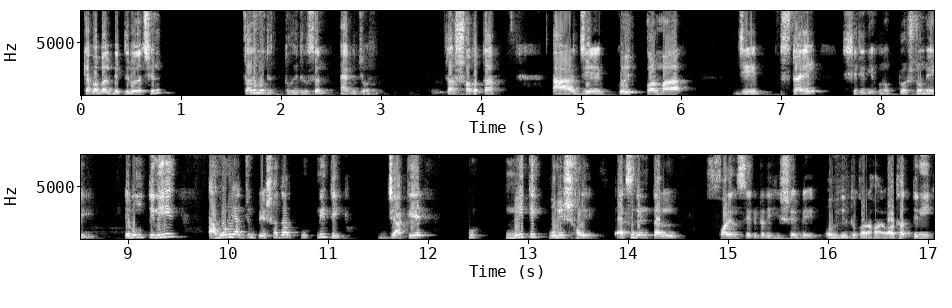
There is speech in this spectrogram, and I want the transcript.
ক্যাপাবল ব্যক্তি রয়েছেন। তাদের মধ্যে তহিদ হোসেন একজন। তার সততা আর যে পরিকর্মা, যে স্টাইল সেটি নিয়ে কোনো প্রশ্ন নেই। এবং তিনি এমনই একজন পেশাদার কূটনীতিক যাকে কূটনৈতিক পরিসরে অ্যাক্সিডেন্টাল ফরেন সেক্রেটারি হিসেবে অভিহিত করা হয়। অর্থাৎ তিনি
